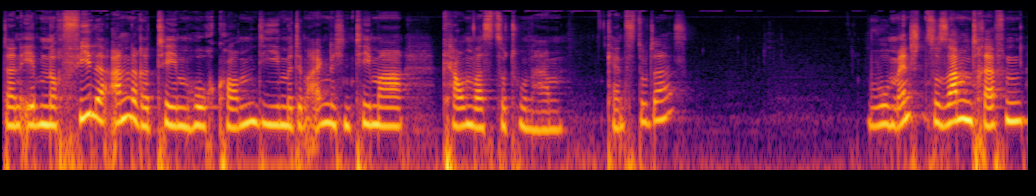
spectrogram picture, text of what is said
dann eben noch viele andere Themen hochkommen, die mit dem eigentlichen Thema kaum was zu tun haben. Kennst du das? Wo Menschen zusammentreffen,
